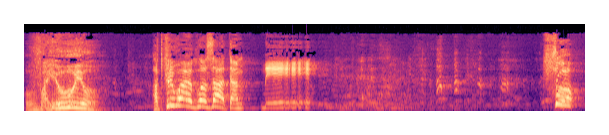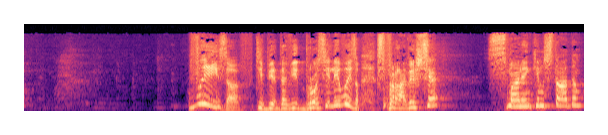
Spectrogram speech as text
воюю. Открываю глаза, там... Что? Вызов. Тебе, Давид, бросили вызов. Справишься с маленьким стадом?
